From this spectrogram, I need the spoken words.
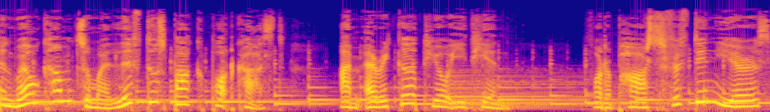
and welcome to my Live to Spark podcast. I'm Erica Teo Etienne. For the past 15 years,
